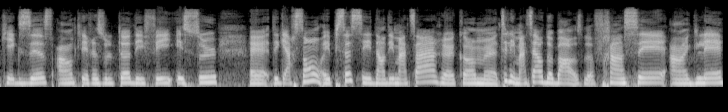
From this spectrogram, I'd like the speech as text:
qui existe entre les résultats des filles et ceux euh, des garçons. Et puis ça, c'est dans des matières euh, comme, tu sais, les matières de base, là, français, anglais,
